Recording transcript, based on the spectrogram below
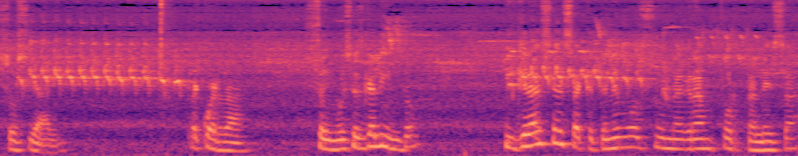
social. Recuerda, soy Moisés Galindo y gracias a que tenemos una gran fortaleza,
